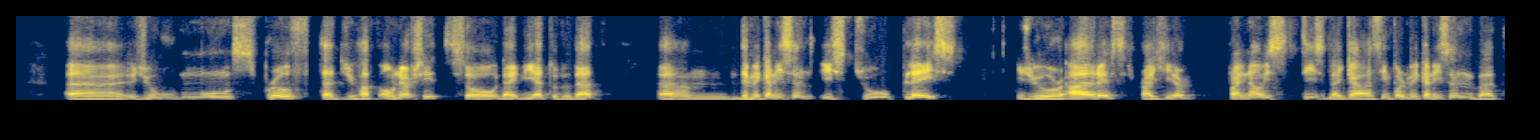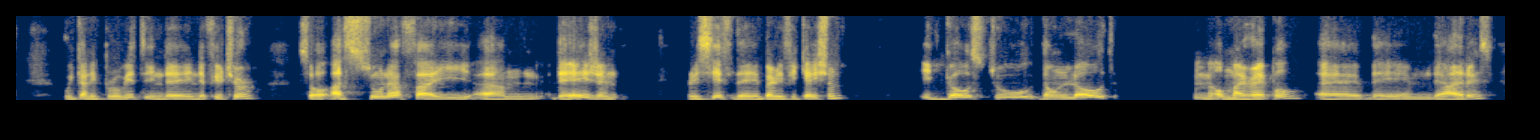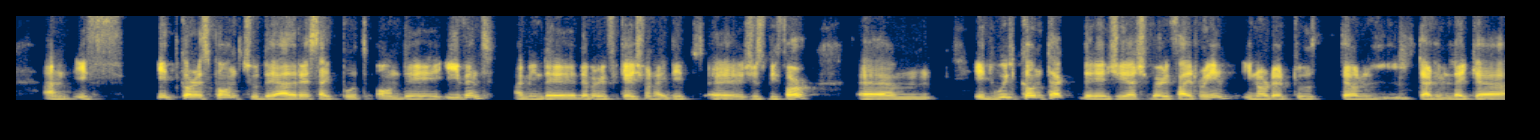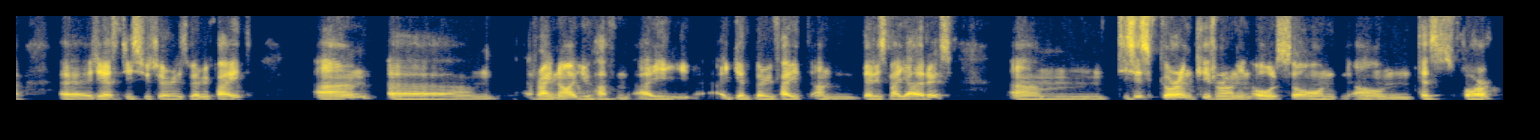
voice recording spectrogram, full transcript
uh, you must prove that you have ownership. So the idea to do that, um, the mechanism is to place your address right here. Right now, is this like a simple mechanism, but we can improve it in the in the future. So as soon as I um, the agent receives the verification, it goes to download on my repo uh, the the address and if it corresponds to the address I put on the event, I mean the, the verification I did uh, just before, um, it will contact the GH verified realm in order to tell tell him like uh, uh, yes this user is verified and um, right now you have I I get verified and there is my address. Um, this is currently running also on on test four,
